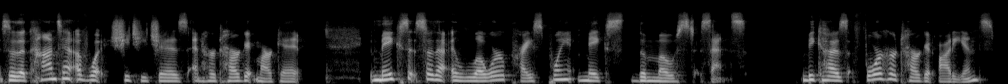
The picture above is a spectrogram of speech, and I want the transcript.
So the content of what she teaches and her target market makes it so that a lower price point makes the most sense. Because for her target audience,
